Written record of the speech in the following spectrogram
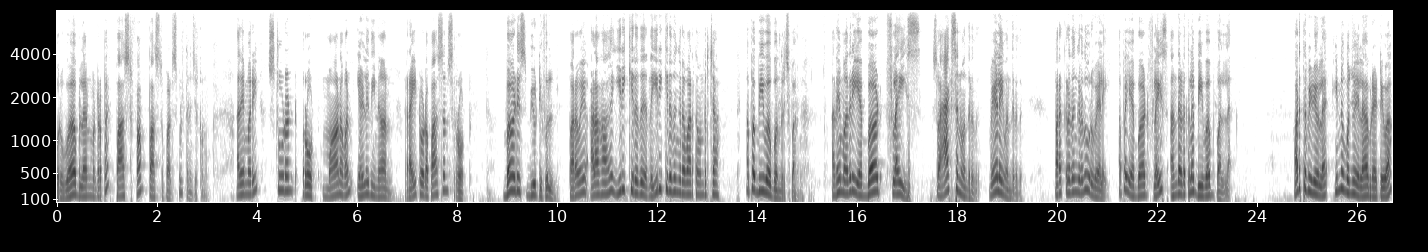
ஒரு வேர்ப் லேர்ன் பண்ணுறப்ப பாஸ்ட் ஃபார்ம் பாஸ்ட் பார்ட்டிசிபிள் தெரிஞ்சிருக்கணும். அதே மாதிரி ஸ்டூடெண்ட் ரோட் மாணவன் எழுதினான். ரைட்டோட past tense wrote bird is beautiful பறவை அழகாக இருக்கிறது. அந்த இருக்கிறதுங்கிற வார்த்தை வந்துருச்சா? அப்போ பி வந்துருச்சு பாருங்கள் அதே மாதிரி a bird flies so action வந்துடுது வேலை வந்துடுது பறக்கிறதுங்கிறது ஒரு வேலை. அப்போ எ பேர்ட் ஃப்ளைஸ் அந்த இடத்துல பி வரல. அடுத்த வீடியோவில் இன்னும் கொஞ்சம் எலாபரேட்டிவாக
